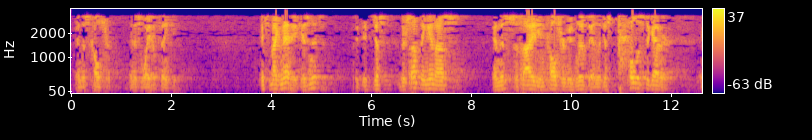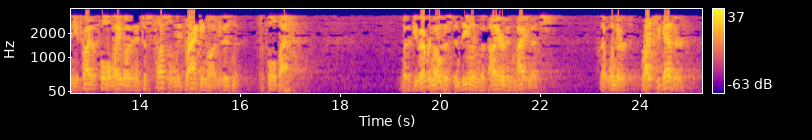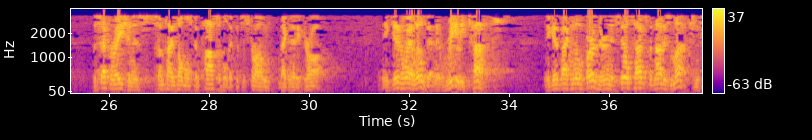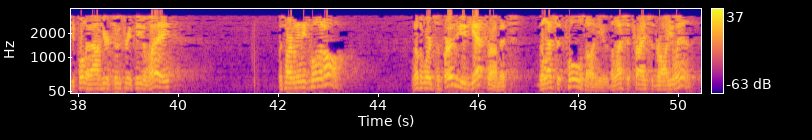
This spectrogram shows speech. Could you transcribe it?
and this culture and this way of thinking? It's magnetic, isn't it? It, it just, there's something in us and this society and culture we've lived in that just pull us together. And you try to pull away with it, and it's just constantly dragging on you, isn't it? To pull back. But if you've ever noticed in dealing with iron and magnets, that when they're right together, the separation is sometimes almost impossible if it's a strong magnetic draw. And you get it away a little bit and it really tugs. You get it back a little further and it still tugs but not as much. And if you pull it out here two, three feet away, there's hardly any pull at all. In other words, the further you get from it, the less it pulls on you, the less it tries to draw you in.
